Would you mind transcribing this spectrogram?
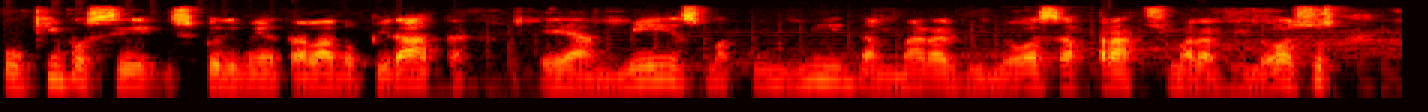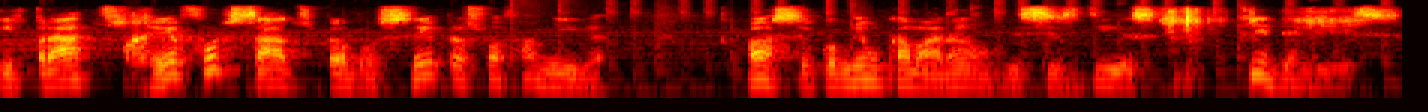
o que você experimenta lá no Pirata é a mesma comida maravilhosa, pratos maravilhosos e pratos reforçados para você e para sua família. Nossa, eu comi um camarão esses dias, que delícia,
